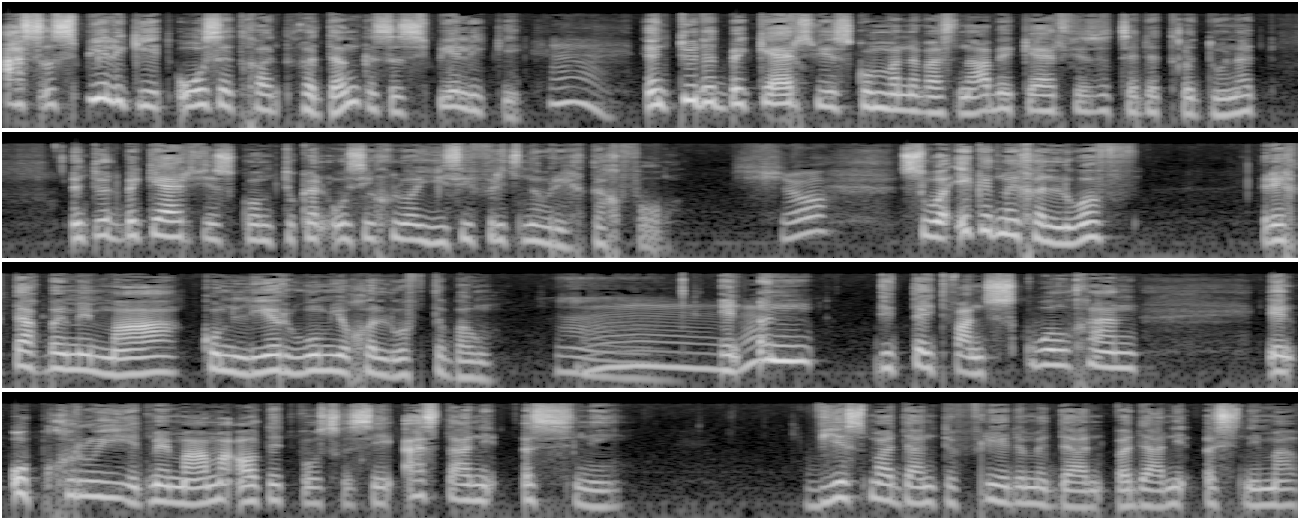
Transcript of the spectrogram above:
as 'n speletjie het ons dit ge- gedink is 'n speletjie. Mm. En toe dit by Kersfees kom dit was naby Kersfees wat sy dit gedoen het. En toe dit by Kersfees kom, toe kan ons nie glo hier is fridge nou regtig vol. Sjoe. So ek het my geloof regtig by my ma kom leer hoe om jou geloof te bou. Mm. En in die tyd van skool gaan en opgroei het my mamma altyd vir ons gesê as daar nie is nie wees maar dan tevrede met dan wat daar nie is nie maar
